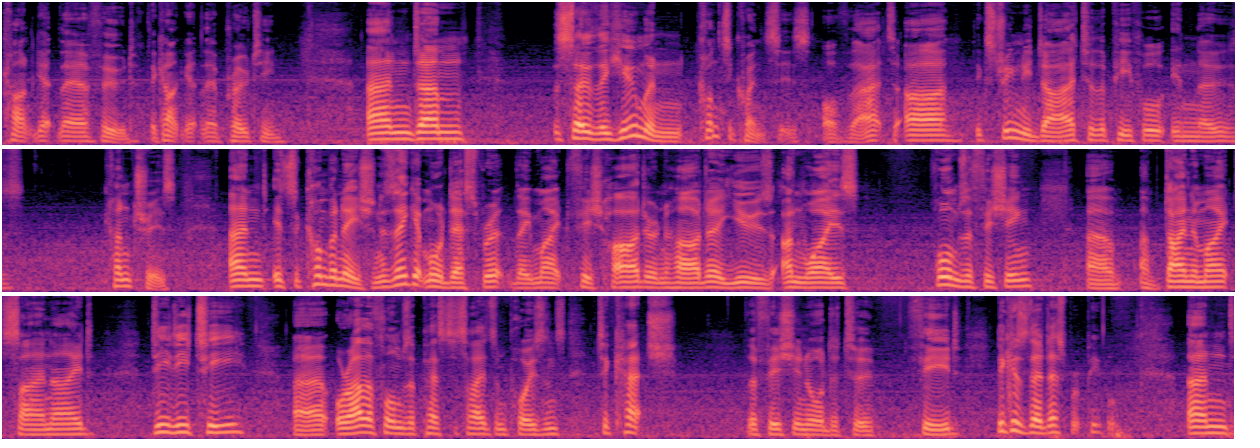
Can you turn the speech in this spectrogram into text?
can't get their food, they can't get their protein. And um, so the human consequences of that are extremely dire to the people in those countries. And it's a combination. As they get more desperate, they might fish harder and harder, use unwise forms of fishing, uh, of dynamite, cyanide, DDT, uh, or other forms of pesticides and poisons to catch the fish in order to feed, because they're desperate people. And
